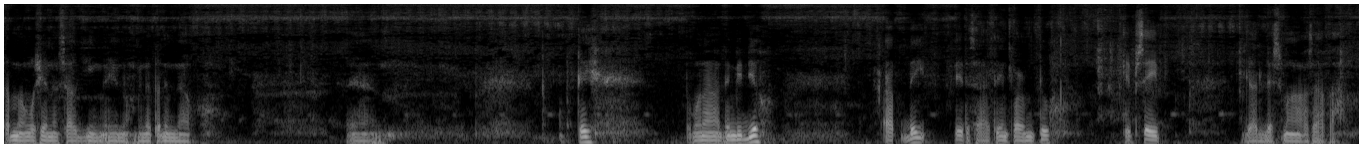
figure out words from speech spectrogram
Tamang ko siya ng saging. Ayun o, minatanim na ako. Ayan. Okay. Ito muna natin video. Update dito sa ating farm 2. Keep safe. God bless mga kasaka.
